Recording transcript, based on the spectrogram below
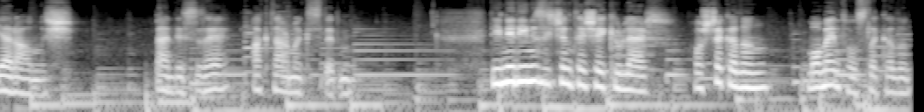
yer almış. Ben de size aktarmak istedim. Dinlediğiniz için teşekkürler. Hoşça kalın. Momentos'la kalın.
